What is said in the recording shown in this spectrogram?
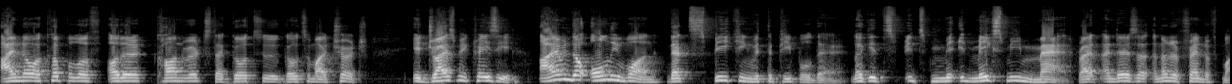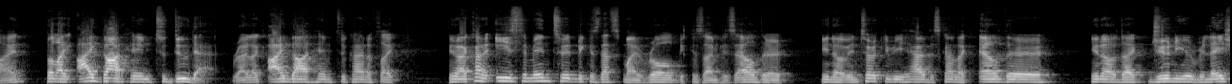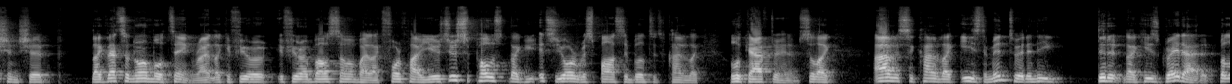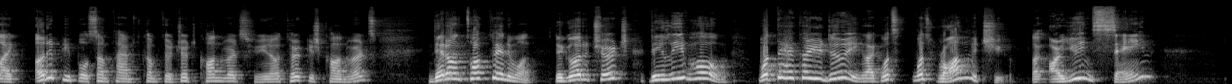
I know a couple of other converts that go to go to my church. It drives me crazy. I'm the only one that's speaking with the people there. Like it's it's it makes me mad, right? And there's a, another friend of mine, but like I got him to do that, right? Like I got him to kind of like, you know, I kind of eased him into it because that's my role because I'm his elder. You know, in Turkey we have this kind of like elder, you know, like junior relationship. Like that's a normal thing, right? Like if you're if you're above someone by like four or five years, you're supposed like it's your responsibility to kind of like look after him. So like I obviously kind of like eased him into it and he did it like he's great at it. But like other people sometimes come to a church, converts, you know, Turkish converts, they don't talk to anyone. They go to church, they leave home. What the heck are you doing? Like what's what's wrong with you? Like are you insane?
